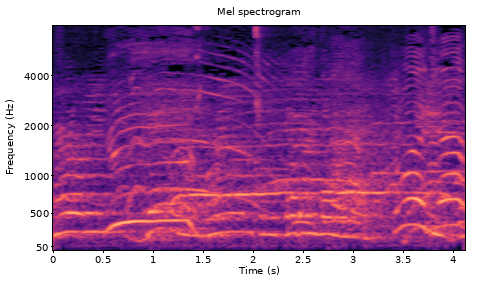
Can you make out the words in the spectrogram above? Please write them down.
Maryland, Jalen Brown from Southern Come on, Jeff.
